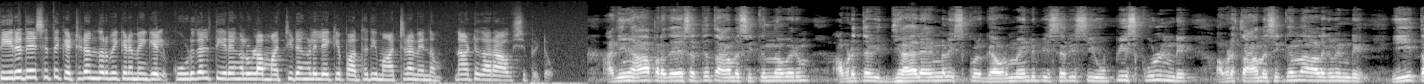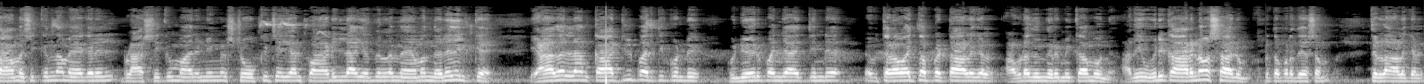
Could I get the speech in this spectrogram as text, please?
തീരദേശത്ത് കെട്ടിടം നിർമ്മിക്കണമെങ്കിൽ കൂടുതൽ തീരങ്ങളുള്ള മറ്റിടങ്ങളിലേക്ക് പദ്ധതി മാറ്റണമെന്നും നാട്ടുകാർ ആവശ്യപ്പെട്ടു. അതിന് ആ പ്രദേശത്ത് താമസിക്കുന്നവരും അവിടുത്തെ വിദ്യാലയങ്ങൾ school government fisheries U P സ്കൂളുണ്ട് അവിടെ താമസിക്കുന്ന ആളുകളുണ്ട്. ഈ താമസിക്കുന്ന മേഖലയിൽ പ്ലാസ്റ്റിക് മാലിന്യങ്ങൾ സ്റ്റോക്ക് ചെയ്യാൻ പാടില്ല എന്നുള്ള നിയമം നിലനിൽക്കെ യാതെല്ലാം കാറ്റിൽ പരത്തിക്കൊണ്ട് പുന്നയൂർ പഞ്ചായത്തിന്റെ ഉത്തരവാദിത്തപ്പെട്ട ആളുകൾ അവിടെ നിന്ന് നിർമ്മിക്കാൻ പോകുന്നു. അത് ഒരു കാരണവശാലും ഇവിടുത്തെ പ്രദേശത്തുള്ള ആളുകൾ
